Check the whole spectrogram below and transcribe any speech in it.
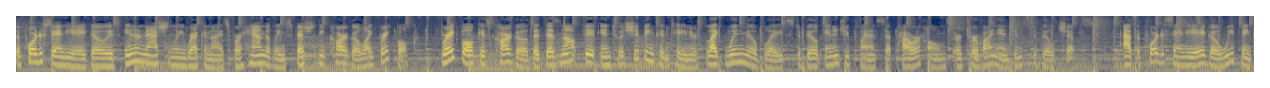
The Port of San Diego is internationally recognized for handling specialty cargo like break bulk. Break bulk is cargo that does not fit into a shipping container like windmill blades to build energy plants that power homes or turbine engines to build ships. At the Port of San Diego, we think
